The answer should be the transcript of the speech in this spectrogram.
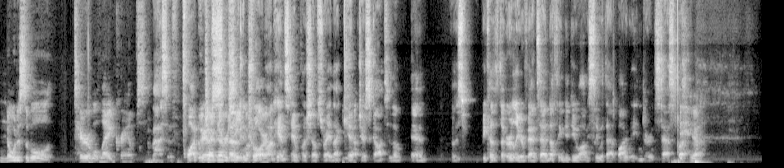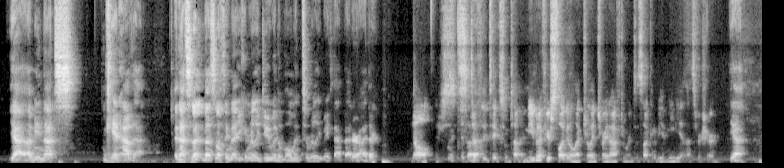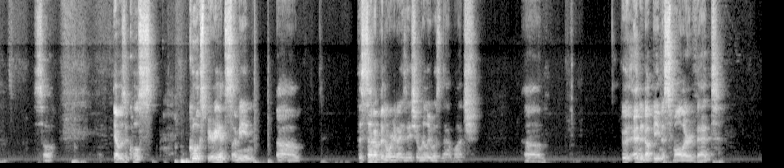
noticeable, terrible leg cramps. massive quad Which cramps I've never out of seen control before. on handstand push-ups. Right, that kick Yeah. just got to them, and it was because the earlier events had nothing to do, obviously, with that body weight endurance test. But Yeah. yeah, I mean that's you can't have that, and that's not that's nothing that you can really do in the moment to really make that better either. No, It's, it uh, definitely takes some time. Even if you're slugging electrolytes right afterwards, it's not going to be immediate. That's for sure. Yeah, so yeah, it was a cool cool experience. I mean, um, the setup and organization really wasn't that much. Um, it ended up being a smaller event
